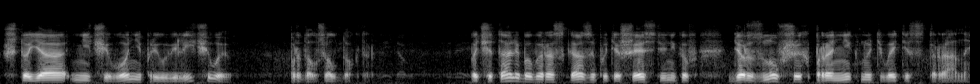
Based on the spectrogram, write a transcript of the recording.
что я ничего не преувеличиваю», — продолжал доктор. Почитали бы вы рассказы путешественников, дерзнувших проникнуть в эти страны.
